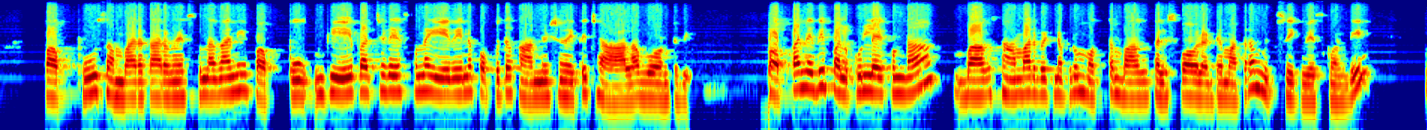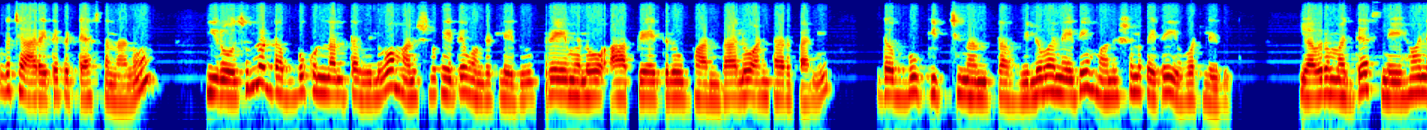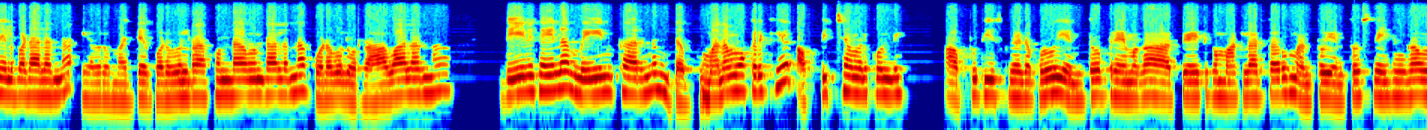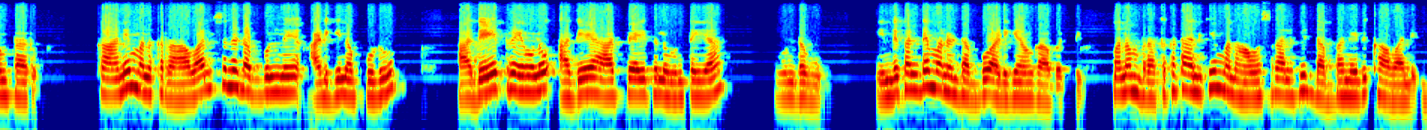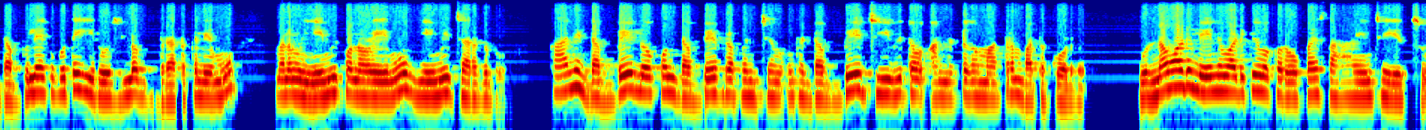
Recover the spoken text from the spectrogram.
పప్పు సంబార కారం వేసుకున్నా కానీ పప్పు ఇంకా ఏ పచ్చడి వేసుకున్నా ఏదైనా పప్పుతో కాంబినేషన్ అయితే చాలా బాగుంటుంది. పప్పు అనేది పలుకులు లేకుండా బాగా సాంబార్ పెట్టినప్పుడు మొత్తం బాగా కలిసిపోవాలంటే మాత్రం మిక్సీకి వేసుకోండి. ఇంకా చారు అయితే పెట్టేస్తున్నాను. ఈ రోజుల్లో డబ్బుకున్నంత విలువ మనుషులకైతే ఉండట్లేదు. ప్రేమలు ఆప్యాయతలు బంధాలు అంటారు కానీ డబ్బుకిచ్చినంత విలువ అనేది మనుషులకైతే ఇవ్వట్లేదు. ఎవరి మధ్య స్నేహం నిలబడాలన్నా ఎవరి మధ్య గొడవలు రాకుండా ఉండాలన్నా గొడవలు రావాలన్నా దేనికైనా మెయిన్ కారణం డబ్బు. మనం ఒకరికి అప్పు ఇచ్చామనుకోండి ఆ అప్పు తీసుకునేటప్పుడు ఎంతో ప్రేమగా ఆప్యాయతగా మాట్లాడతారు మనతో ఎంతో స్నేహంగా ఉంటారు. కానీ మనకు రావాల్సిన డబ్బుల్ని అడిగినప్పుడు అదే ప్రేమలు అదే ఆప్యాయతలు ఉంటాయా? ఉండవు. ఎందుకంటే మనం డబ్బు అడిగాం కాబట్టి. మనం బ్రతకటానికి మన అవసరాలకి డబ్బు అనేది కావాలి. డబ్బు లేకపోతే ఈ రోజుల్లో బ్రతకలేము. మనం ఏమి కొనలేము ఏమీ జరగదు. కానీ డబ్బే లోకం డబ్బే ప్రపంచం ఇంకా డబ్బే జీవితం అన్నట్టుగా మాత్రం బతకూడదు. ఉన్నవాడు లేనివాడికి ఒక రూపాయి సహాయం చేయొచ్చు.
